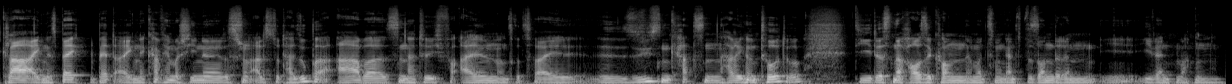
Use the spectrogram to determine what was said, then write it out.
Klar, eigenes Bett, Bett, eigene Kaffeemaschine, das ist schon alles total super, aber es sind natürlich vor allem unsere zwei äh, süßen Katzen, Harry und Toto, die das nach Hause kommen, immer zum ganz besonderen e Event machen.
